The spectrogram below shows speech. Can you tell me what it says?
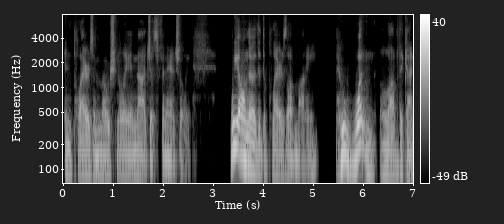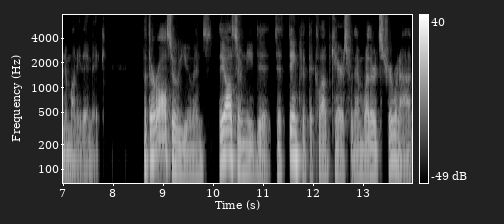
in players emotionally and not just financially. We all know that the players love money. Who wouldn't love the kind of money they make? But they're also humans. They also need to, to think that the club cares for them, whether it's true or not.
